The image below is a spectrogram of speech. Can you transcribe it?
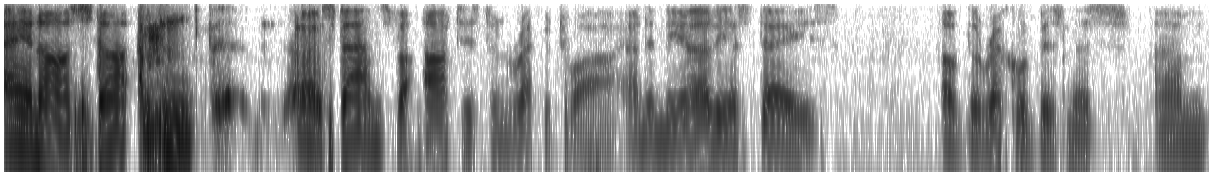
A&R uh, stands for artist and repertoire, and in the earliest days of the record business, um,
